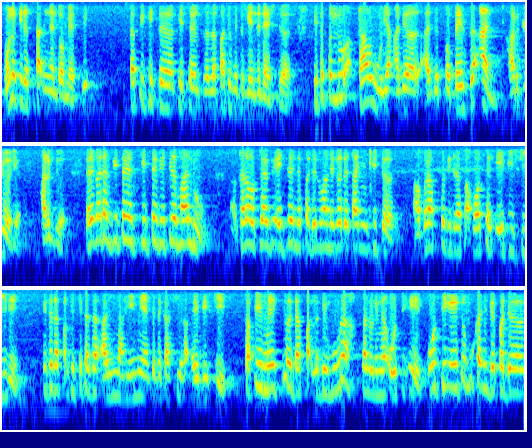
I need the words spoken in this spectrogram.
boleh kita start dengan domestik tapi kita kita lepas tu kita pergi international. Kita perlu tahu yang ada ada perbezaan harga dia, harga. Kadang-kadang kita kita kita malu kalau travel agent daripada luar negara tanya kita, uh, berapa kita dapat hotel ABC ni? Kita dapat kita kata, ah, ini yang kita kasih ABC. Tapi mereka dapat lebih murah kalau dengan OTA. OTA itu bukan daripada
